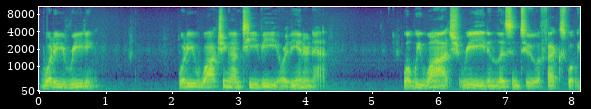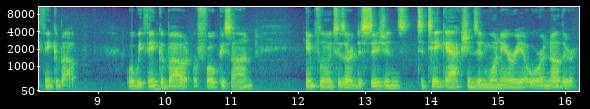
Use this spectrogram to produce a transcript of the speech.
What are you reading? What are you watching on TV or the internet? What we watch, read, and listen to affects what we think about. What we think about or focus on influences our decisions to take actions in one area or another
